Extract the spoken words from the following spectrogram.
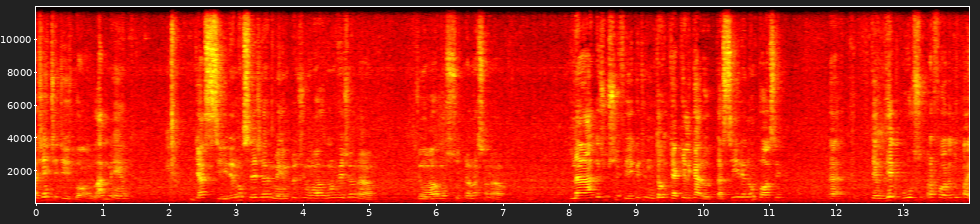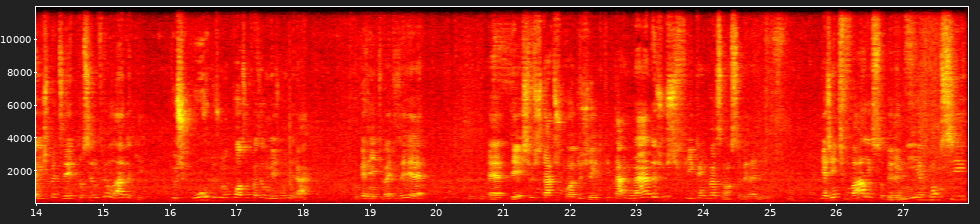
a gente diz, bom, lamento que a Síria não seja membro de um órgão regional, de um órgão supranacional. Nada justifica de, então, que aquele garoto da Síria não possa é, ter um recurso para fora do país para dizer que estou sendo violado aqui. Que os curdos não possam fazer o mesmo no Iraque. O que a gente vai dizer é, é deixa o status quo do jeito que está, nada justifica a invasão à soberania. E a gente fala em soberania como se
